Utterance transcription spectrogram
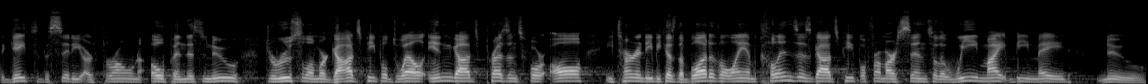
The gates of the city are thrown open. This new Jerusalem where God's people dwell in God's presence for all eternity because the blood of the Lamb cleanses God's people from our sins so that we might be made new.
